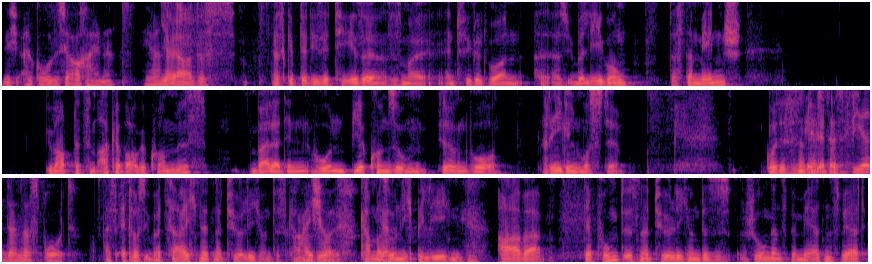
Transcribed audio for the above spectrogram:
nicht Alkohol ist ja auch eine. Ja, ja, ja das, es gibt ja diese These, es ist mal entwickelt worden als Überlegung, dass der Mensch überhaupt nicht zum Ackerbau gekommen ist, weil er den hohen Bierkonsum irgendwo regeln musste. Gut, es ist natürlich Erst das Bier, dann das Brot. Als etwas überzeichnet natürlich und das kann man, so, kann man ja. so nicht belegen. Aber der Punkt ist natürlich, und das ist schon ganz bemerkenswert,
